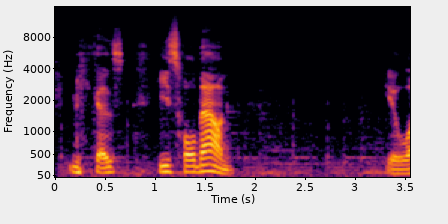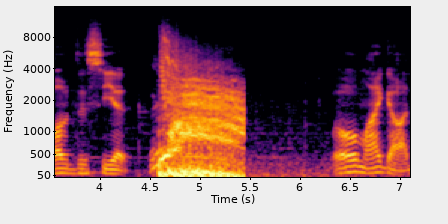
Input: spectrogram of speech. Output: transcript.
because he's hull down. You love to see it. Oh my god.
